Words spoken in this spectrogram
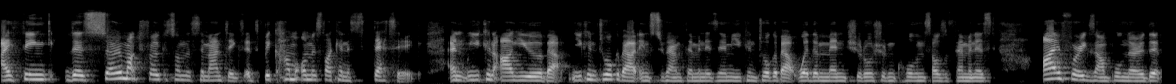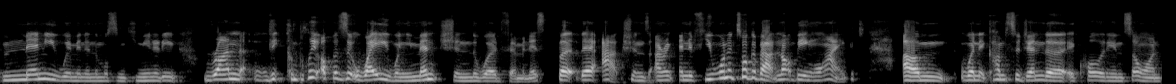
I think there's so much focus on the semantics. It's become almost like an aesthetic. And you can argue about, you can talk about Instagram feminism, you can talk about whether men should or shouldn't call themselves a feminist. I, for example, know that many women in the Muslim community run the complete opposite way when you mention the word feminist, but their actions are, and if you want to talk about not being liked um, when it comes to gender equality and so on,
